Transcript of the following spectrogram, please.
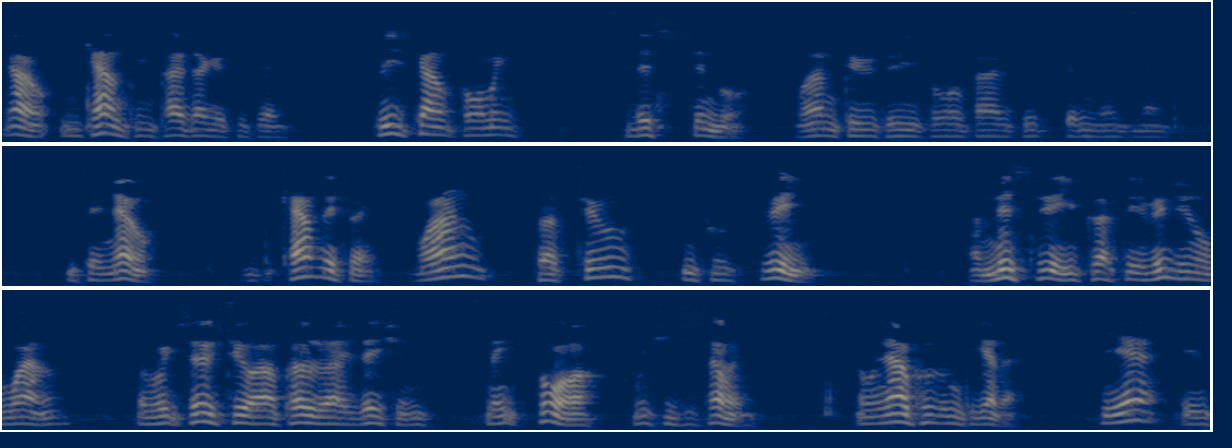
Now, in counting, Pythagoras is saying, Please count for me this symbol. One, two, three, four, five, six, seven, eight, nine. You say no. Count this way. One plus two equals three. And this three plus the original one, of which those two are polarizations, makes four, which is a solid. And we now put them together. Here is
